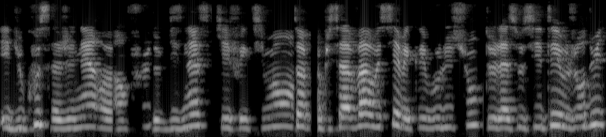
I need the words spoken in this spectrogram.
et du coup, ça génère euh, un flux de business qui est effectivement top. Et puis ça va aussi avec l'évolution de la société aujourd'hui.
